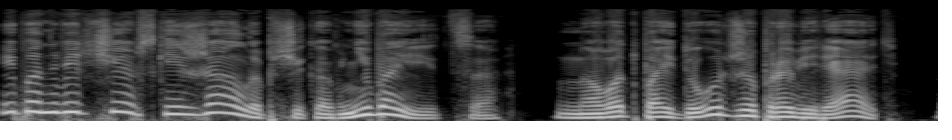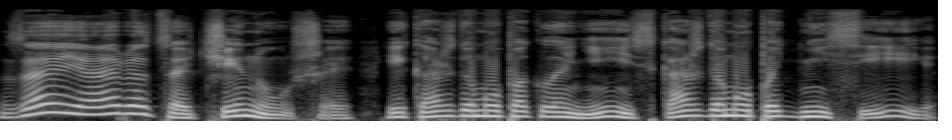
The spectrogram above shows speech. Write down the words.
И Панвичевский жалобщиков не боится. Но вот пойдут же проверять. Заявятся чинуши. И каждому поклонись, каждому поднеси.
